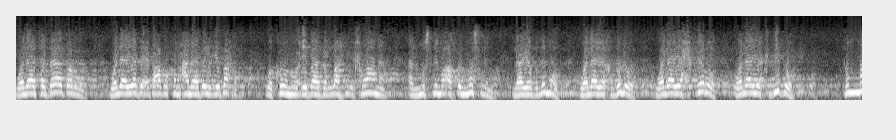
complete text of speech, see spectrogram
ولا تدابروا ولا يبع بعضكم على بيع بعض. وكونوا عباد الله إخوانا. المسلم أخو المسلم. لا يظلمه ولا يخذله ولا يحقره ولا يكذبه. ثم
